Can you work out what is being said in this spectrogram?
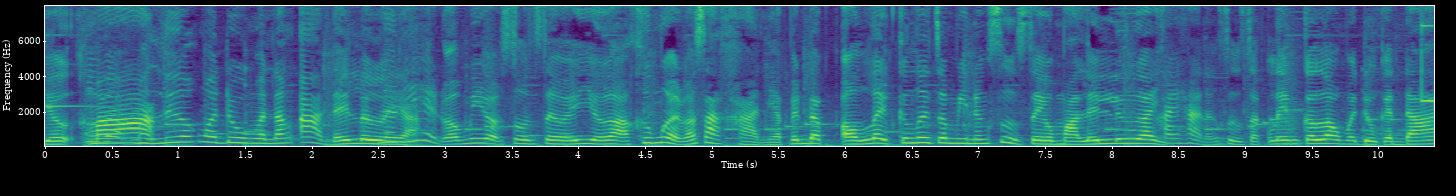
เยอะมากมาเลือกมาดูมานั่งอ่านได้เลยอะและที่เห็นว่ามีแบบโซนเซลล์เยอะอะคือเหมือนว่าสาขาเนี้ยเป็นแบบเอาเลทก็เลยจะมีหนังสือเซลล์มาเรื่อยๆ ใครหาหนังสือสักเล่มก็ลองมาดูกันได้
